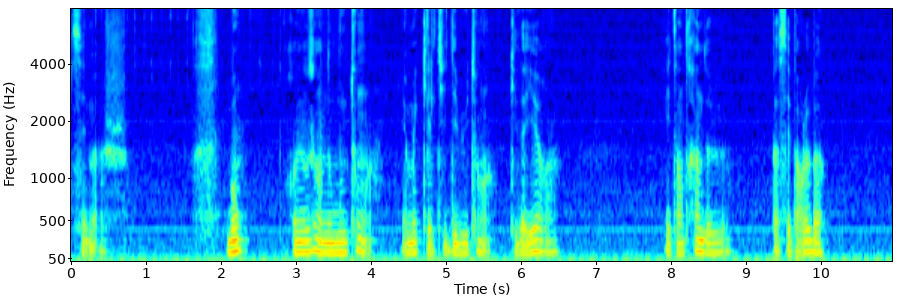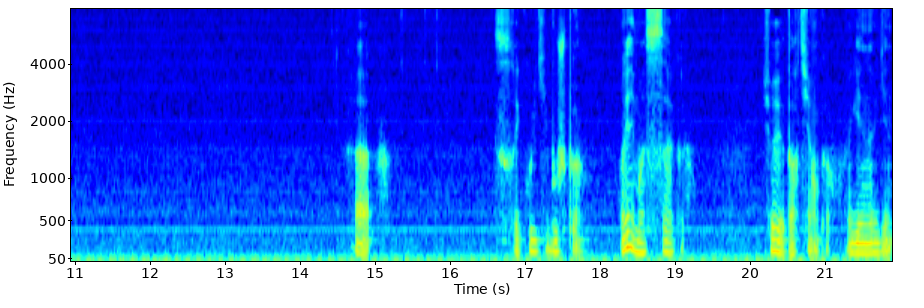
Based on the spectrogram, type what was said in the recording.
C'est moche. Bon, revenons à nos moutons. Il y a un mec qui est le titre débutant, hein, qui d'ailleurs hein, est en train de passer par le bas. Ah. Ce serait cool qu'il bouge pas. Regardez-moi ça, quoi. Je suis il va partir encore. Again, again.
